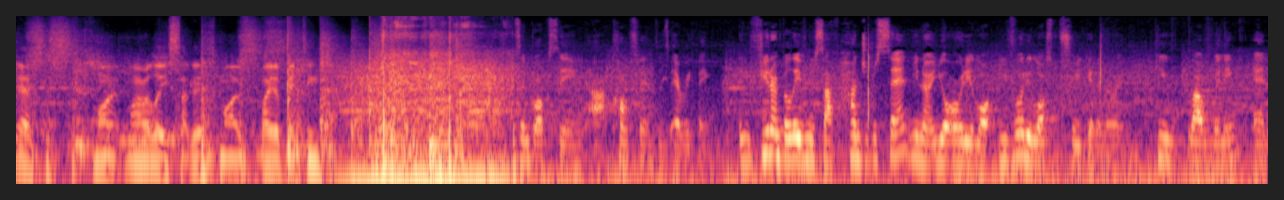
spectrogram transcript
yeah, it's just my, my release, I guess, my way of venting. In boxing, uh, confidence is everything. If you don't believe in yourself 100%, you know you're already lost. You've already lost before you get in the ring. You love winning, and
